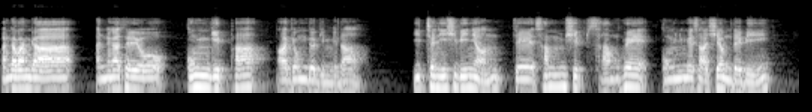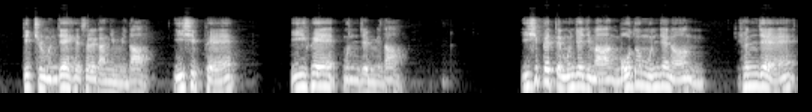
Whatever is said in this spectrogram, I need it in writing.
반가 반가. 안녕하세요. 공기파 박용덕입니다. 2022년 제33회 공인중개사 시험 대비 기출문제 해설 강의입니다. 20회 2회 문제입니다. 20회 때 문제지만 모든 문제는 현재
